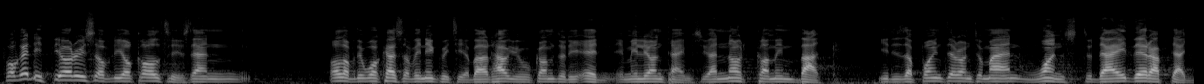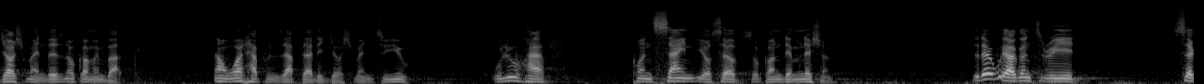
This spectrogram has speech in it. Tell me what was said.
Forget the theories of the occultists and all of the workers of iniquity about how you come to the end a million times. You are not coming back. It is appointed unto man once to die, thereafter judgment. There's no coming back. Now, what happens after the judgment to you? Will you have consigned yourselves to condemnation? Today we are going to read 2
